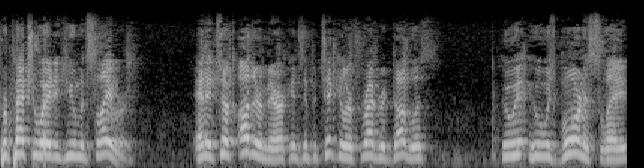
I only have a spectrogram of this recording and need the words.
perpetuated human slavery. And it took other Americans, in particular Frederick Douglass, who, who was born a slave,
